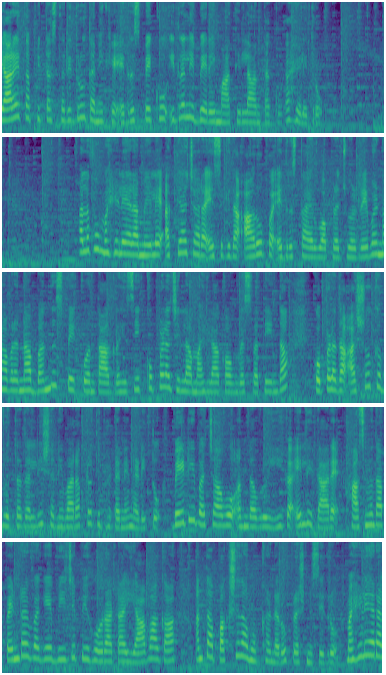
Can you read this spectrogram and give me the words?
ಯಾರೇ ತಪ್ಪಿತಸ್ಥರಿದ್ರೂ ತನಿಖೆ ಎದುರಿಸಬೇಕು. ಇದರಲ್ಲಿ ಬೇರೆ ಮಾತಿಲ್ಲ ಅಂತ ಕೂಡ ಹೇಳಿದರು. ಹಲವು ಮಹಿಳೆಯರ ಮೇಲೆ ಅತ್ಯಾಚಾರ ಎಸಗಿದ ಆರೋಪ ಎದುರಿಸ್ತಾ ಇರುವ ಪ್ರಜ್ವಲ್ ರೇವಣ್ಣ ಅವರನ್ನು ಬಂಧಿಸಬೇಕು ಅಂತ ಆಗ್ರಹಿಸಿ ಕೊಪ್ಪಳ ಜಿಲ್ಲಾ ಮಹಿಳಾ ಕಾಂಗ್ರೆಸ್ ವತಿಯಿಂದ ಕೊಪ್ಪಳದ ಅಶೋಕ ವೃತ್ತದಲ್ಲಿ ಶನಿವಾರ ಪ್ರತಿಭಟನೆ ನಡೆಯಿತು ಬೇಟಿ ಬಚಾವೋ ಅಂದವರು ಈಗ ಎಲ್ಲಿದ್ದಾರೆ? ಹಾಸನದ ಪೆನ್ಡ್ರೈವ್ ಬಗ್ಗೆ ಬಿಜೆಪಿ ಹೋರಾಟ ಯಾವಾಗ ಅಂತ ಪಕ್ಷದ ಮುಖಂಡರು ಪ್ರಶ್ನಿಸಿದ್ರು. ಮಹಿಳೆಯರ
